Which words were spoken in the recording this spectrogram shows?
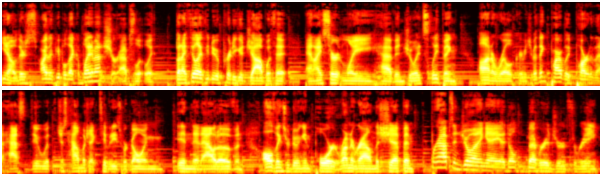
you know, there's are there people that complain about it? Sure, absolutely, but I feel like they do a pretty good job with it, and I certainly have enjoyed sleeping on a Royal Caribbean ship. I think probably part of that has to do with just how much activities we're going in and out of, and all things we're doing in port, running around the ship, and perhaps enjoying a adult beverage or three.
